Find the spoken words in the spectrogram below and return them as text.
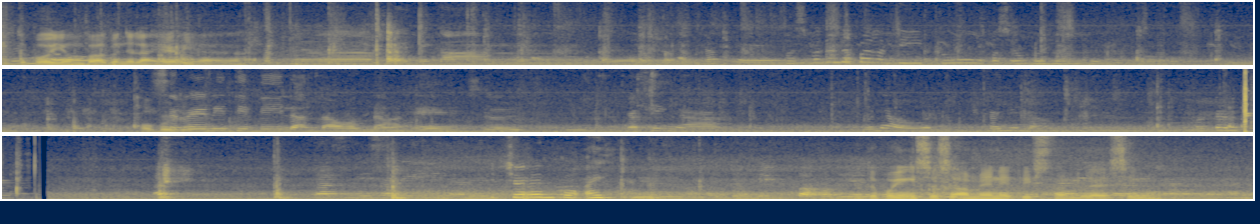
Ito po yung bago nilang area. Mas maganda pala dito. Kasi overlong ko. Over Serenity Villa ang tawag namin. Kasi nga, wala, wala kayo lang. Maganda. Tapos may sarili na rin. Picturean ko. Ay, Ito po yung isa sa amenities ng Blessing. Ano,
